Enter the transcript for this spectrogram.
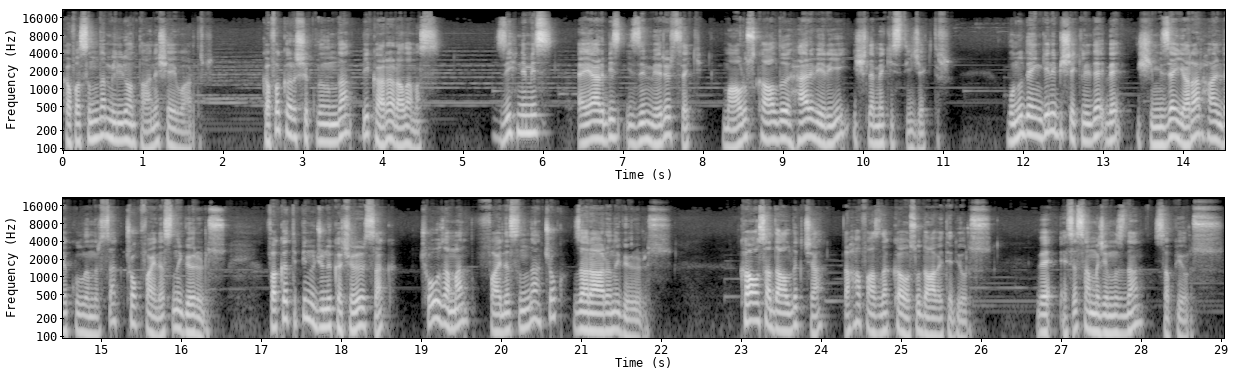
Kafasında milyon tane şey vardır. Kafa karışıklığından bir karar alamaz. Zihnimiz eğer biz izin verirsek maruz kaldığı her veriyi işlemek isteyecektir. Bunu dengeli bir şekilde ve işimize yarar halde kullanırsak çok faydasını görürüz. Fakat ipin ucunu kaçırırsak çoğu zaman faydasından çok zararını görürüz. Kaosa daldıkça daha fazla kaosu davet ediyoruz ve esas amacımızdan sapıyoruz.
